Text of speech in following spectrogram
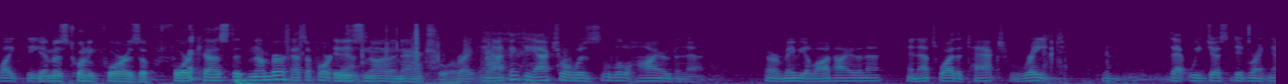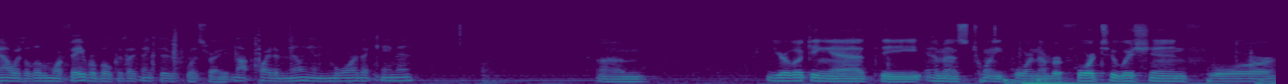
like the? The MS twenty-four is a forecasted number. That's a It forecast. is not an actual. Right, and I think the actual was a little higher than that, or maybe a lot higher than that, and that's why the tax rate that we just did right now was a little more favorable, because I think there was That's right. not quite a million more that came in. Um, You're looking at the MS twenty-four number for tuition for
